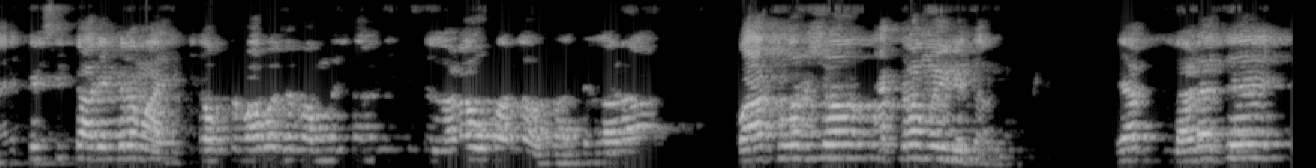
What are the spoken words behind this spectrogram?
ऐतिहासिक कार्यक्रम आहे की डॉक्टर बाबासाहेब आंबेडकरांनी तिथे लढा उभारला होता. ते लढा पाच वर्ष अकरा महिने चालला. या लढ्याचे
